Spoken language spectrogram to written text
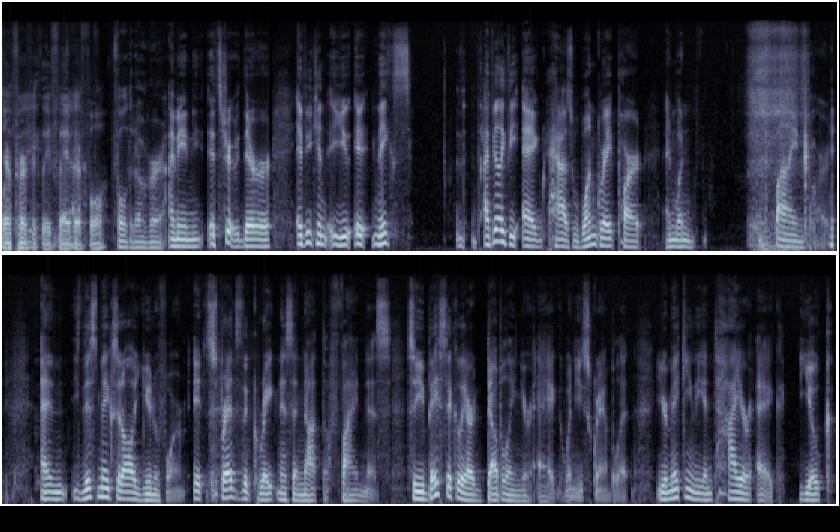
they're perfectly flavorful. fold it over i mean it's true there are if you can you it makes i feel like the egg has one great part and one fine part. And this makes it all uniform. It spreads the greatness and not the fineness. So you basically are doubling your egg when you scramble it. You're making the entire egg yolk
